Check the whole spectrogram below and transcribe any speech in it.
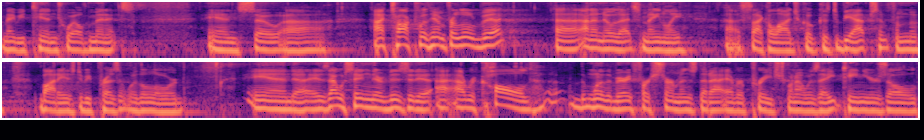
maybe 10, 12 minutes. And so, uh, I talked with him for a little bit. Uh, and I know that's mainly uh, psychological because to be absent from the body is to be present with the Lord. And uh, as I was sitting there visiting, I, I, recalled one of the very first sermons that I ever preached when I was 18 years old.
